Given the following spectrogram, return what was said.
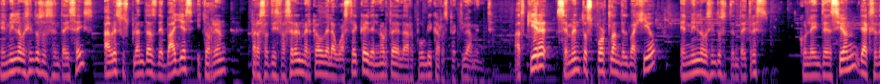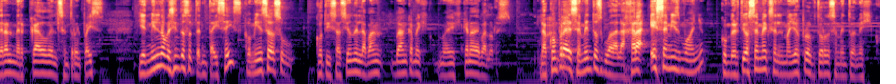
En 1966 abre sus plantas de Valles y Torreón para satisfacer el mercado de la Huasteca y del norte de la República respectivamente. Adquiere Cementos Portland del Bajío en 1973 con la intención de acceder al mercado del centro del país. Y en 1976 comienza su cotización en la Ban- Banca Mex- Mexicana de Valores. La compra de Cementos Guadalajara ese mismo año convirtió a Cemex en el mayor productor de cemento de México.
